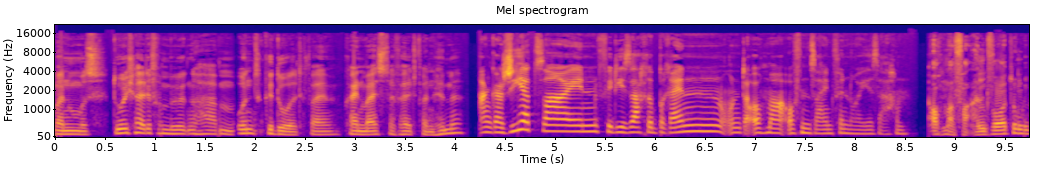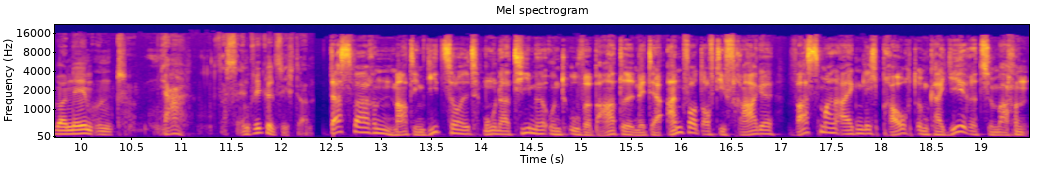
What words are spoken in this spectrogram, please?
Man muss Durchhaltevermögen haben und Geduld, weil kein Meister fällt von Himmel. Engagiert sein, für die Sache brennen und auch mal offen sein für neue Sachen. Auch mal Verantwortung übernehmen und ja, das entwickelt sich dann. Das waren Martin Gietzold, Mona Thieme und Uwe Bartel mit der Antwort auf die Frage, was man eigentlich braucht, um Karriere zu machen.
